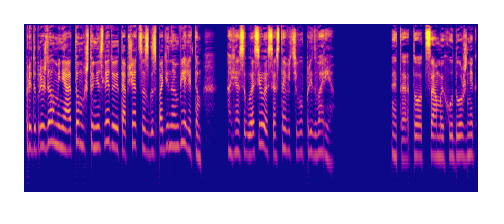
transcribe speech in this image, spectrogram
предупреждал меня о том, что не следует общаться с господином Велитом, а я согласилась оставить его при дворе. Это тот самый художник,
